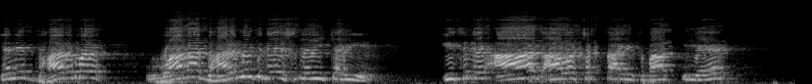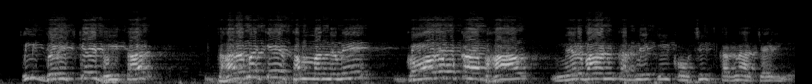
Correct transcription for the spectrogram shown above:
यानी धर्म वाला धार्मिक देश नहीं चाहिए। इसलिए आज आवश्यकता इस बात की है कि देश के भीतर धर्म के संबंध में गौरव का भाव निर्माण करने की कोशिश करना चाहिए।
